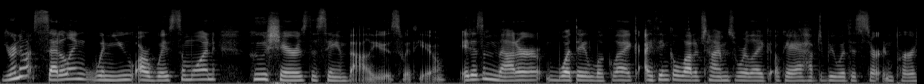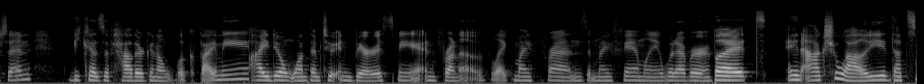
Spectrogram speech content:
You're not settling when you are with someone who shares the same values with you. It doesn't matter what they look like. I think a lot of times we're like, okay, I have to be with a certain person because of how they're gonna look by me. I don't want them to embarrass me in front of like my friends and my family, whatever. But in actuality, that's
